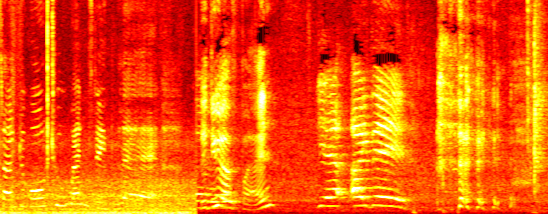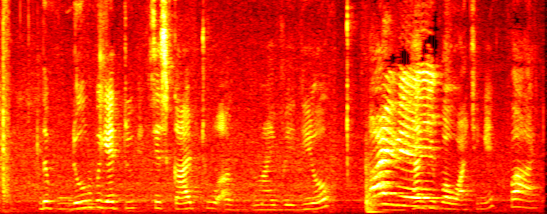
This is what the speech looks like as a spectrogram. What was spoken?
So Wednesday is time to go to Wednesday play. Did you have fun? Yeah, I did. The- Don't forget to subscribe to uh, my video. Thank you for watching it. Bye.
